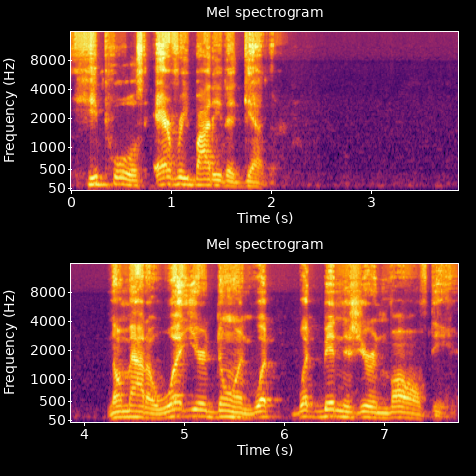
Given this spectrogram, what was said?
he pulls everybody together. No matter what you're doing, what what business you're involved in,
